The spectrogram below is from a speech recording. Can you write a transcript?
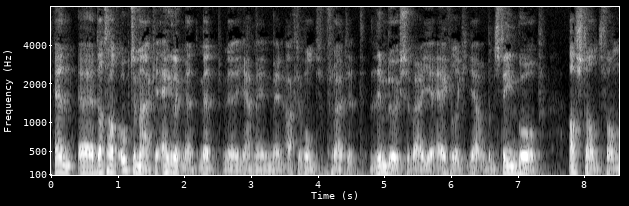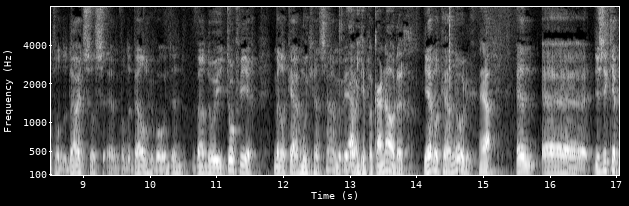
En uh, dat had ook te maken eigenlijk met, met uh, ja, mijn, mijn achtergrond vanuit het Limburgse, waar je eigenlijk ja, op een steenworp afstand van, van de Duitsers en van de Belgen woont. En waardoor je toch weer met elkaar moet gaan samenwerken. Ja, want je hebt elkaar nodig. Je hebt elkaar nodig. Ja. En uh, dus ik heb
